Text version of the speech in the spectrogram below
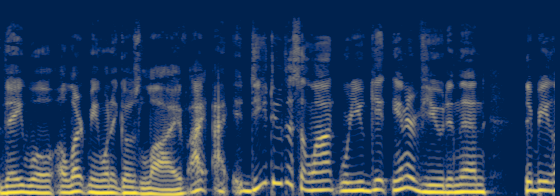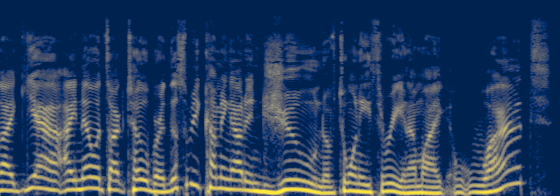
they will alert me when it goes live. I, I do you do this a lot where you get interviewed and then they'd be like, "Yeah, I know it's October. This will be coming out in June of 23." And I'm like, "What?"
